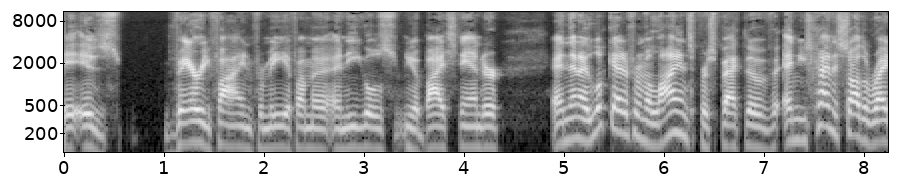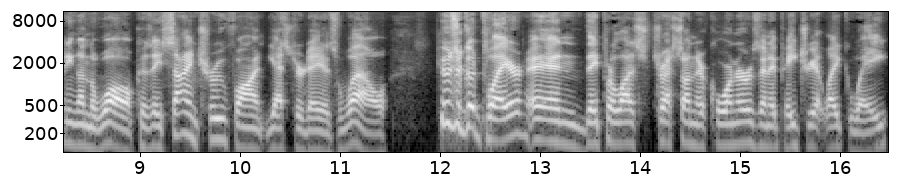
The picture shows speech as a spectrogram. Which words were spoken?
is very fine for me if I'm a, an Eagles you know bystander. And then I look at it from a Lions perspective, and you kind of saw the writing on the wall because they signed Trufant yesterday as well. Was a good player, and they put a lot of stress on their corners in a Patriot like way.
